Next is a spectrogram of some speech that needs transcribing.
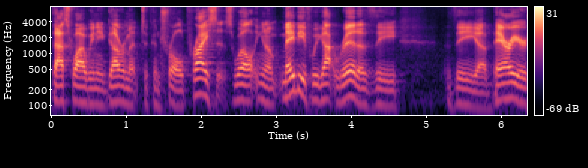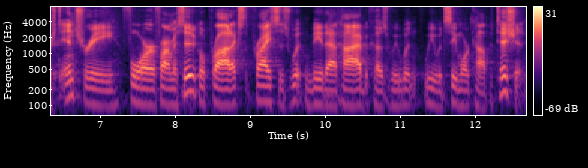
that's why we need government to control prices. Well, you know, maybe if we got rid of the the uh, barriers to entry for pharmaceutical products, the prices wouldn't be that high because we would we would see more competition.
